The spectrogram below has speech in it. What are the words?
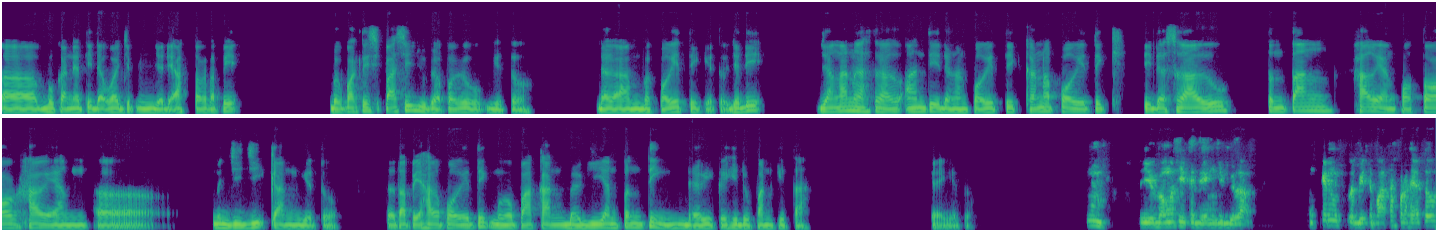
uh, bukannya tidak wajib menjadi aktor, tapi berpartisipasi juga perlu gitu dalam berpolitik gitu. Jadi janganlah terlalu anti dengan politik karena politik tidak selalu tentang hal yang kotor, hal yang uh, menjijikkan gitu. Tetapi hal politik merupakan bagian penting dari kehidupan kita. kayak gitu. Hmm, setuju banget sih tadi yang dibilang. Mungkin lebih tepatnya prosesnya tuh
